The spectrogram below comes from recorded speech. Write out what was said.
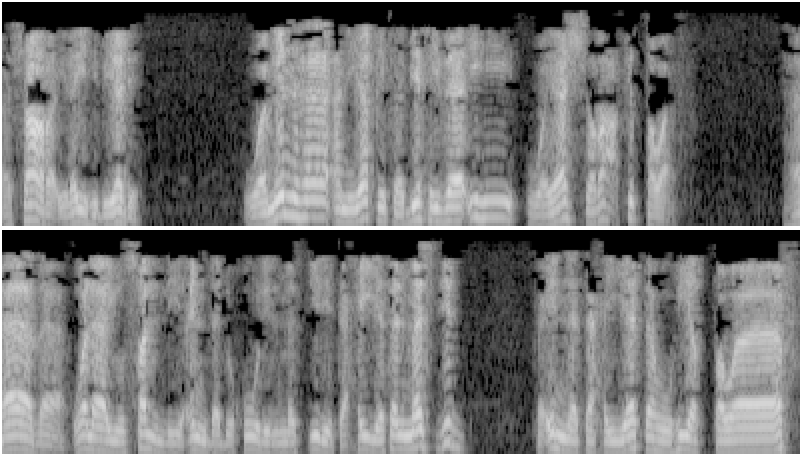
أشار إليه بيده ومنها أن يقف بحذائه ويشرع في الطواف. هذا ولا يصلي عند دخول المسجد تحية المسجد فإن تحيته هي الطواف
